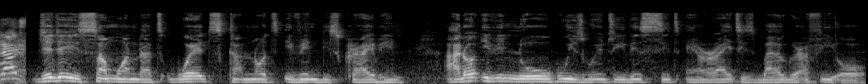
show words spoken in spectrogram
Drive. JJ is someone that words cannot even describe him. I don't even know who is going to even sit and write his biography or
